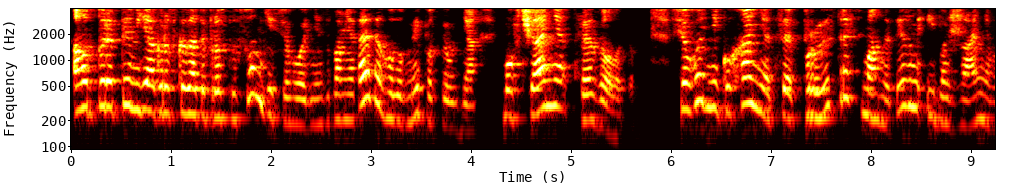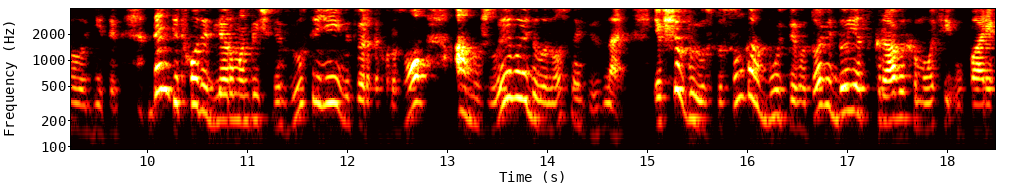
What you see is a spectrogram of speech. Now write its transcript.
А от перед тим як розказати про стосунки сьогодні, запам'ятайте головний посил дня: мовчання це золото. Сьогодні кохання це пристрасть, магнетизм і бажання володіти. День підходить для романтичних зустрічей, відвертих розмов, а можливо й доленосних зізнань. Якщо ви у стосунках будьте готові до яскравих емоцій у парі,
